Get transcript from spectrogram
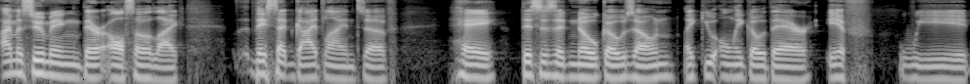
I'm assuming they're also like they set guidelines of hey, this is a no go zone. Like you only go there if we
